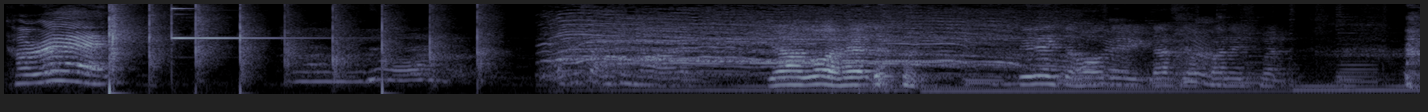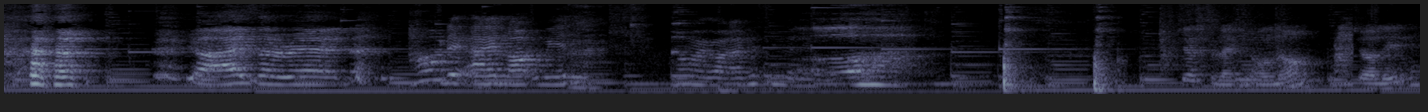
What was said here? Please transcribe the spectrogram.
Correct. I just start eating now, right? Yeah, go ahead. Finish the whole thing. That's your punishment. your eyes are red. How did I not win? Oh my god, I just need the name. Just to let you all know, Jolynn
